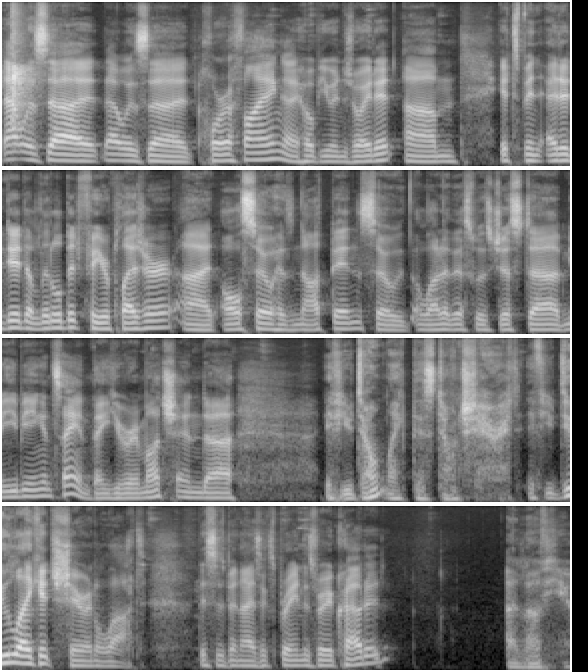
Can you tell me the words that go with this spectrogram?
That was uh, that was uh, horrifying. I hope you enjoyed it. Um, it's been edited a little bit for your pleasure. Uh, it also has not been. So a lot of this was just uh, me being insane. Thank you very much. And uh, if you don't like this, don't share it. If you do like it, share it a lot. This has been Isaac's brain is very crowded. I love you.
